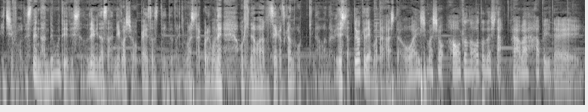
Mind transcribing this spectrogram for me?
一部をですね、何でもデーでしたので、皆さんにご紹介させていただきました。これもね、沖縄生活からの沖縄鍋でした。というわけで、また明日お会いしましょう。青との音でした。Have a happy day!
